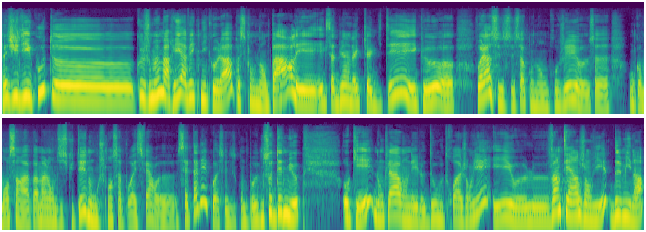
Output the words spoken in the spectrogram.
Ben, je lui dis écoute, euh, que je me marie avec Nicolas parce qu'on en parle et, que ça devient d'actualité et que euh, voilà, c'est ça qu'on a en projet. Euh, on commence à, pas mal en discuter, donc je pense que ça pourrait se faire cette année, quoi. C'est ce qu'on peut me sauter de mieux. Ok, donc là, on est le 2 ou le 3 janvier et le 21 janvier 2001,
